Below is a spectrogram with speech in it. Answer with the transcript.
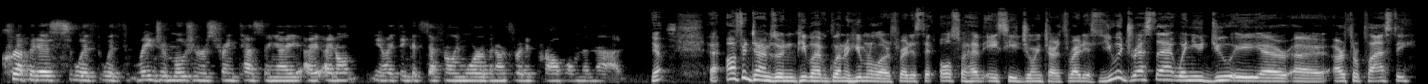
crepitus with with range of motion or strength testing I, I i don't you know i think it's definitely more of an arthritic problem than that Yep. Uh, oftentimes, when people have glenohumeral arthritis, they also have AC joint arthritis. Do you address that when you do a uh, uh, arthroplasty?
